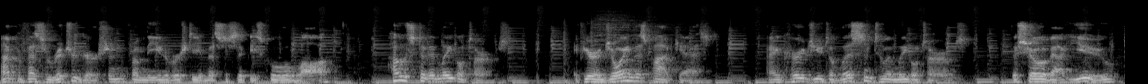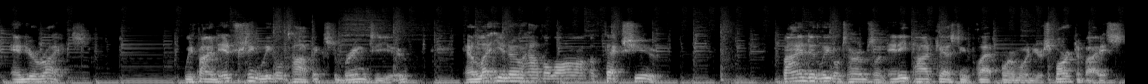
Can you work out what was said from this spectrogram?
I'm Professor Richard Gershon from the University of Mississippi School of Law host of In Legal Terms. If you're enjoying this podcast, I encourage you to listen to In Legal Terms, the show about you and your rights. We find interesting legal topics to bring to you and let you know how the law affects you. Find In Legal Terms on any podcasting platform on your smart device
